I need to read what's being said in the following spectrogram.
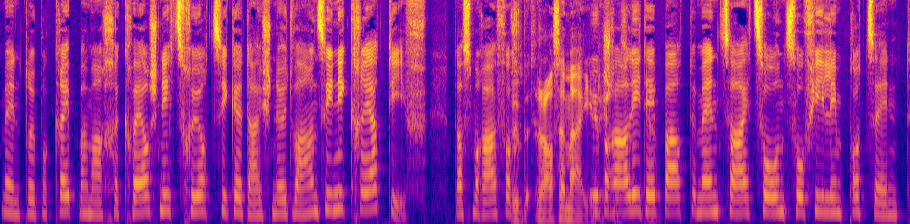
Wir haben darüber geredet, wir machen Querschnittskürzungen. Das ist nicht wahnsinnig kreativ. Dass man einfach über, über alle Departemente sagt, so und so viel im Prozent.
